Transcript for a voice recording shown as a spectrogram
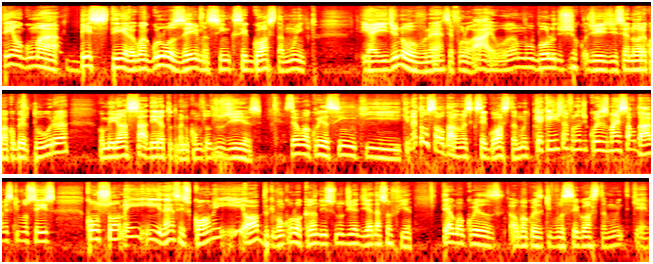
Tem alguma besteira, alguma guloseima assim que você gosta muito? E aí, de novo, né? Você falou, ah, eu amo o bolo de, de, de cenoura com a cobertura, comeria uma assadeira toda, mas não como todos os dias. Tem alguma coisa assim que, que não é tão saudável, mas que você gosta muito? Porque aqui a gente tá falando de coisas mais saudáveis que vocês consomem e, né, vocês comem e, óbvio, que vão colocando isso no dia a dia da Sofia. Tem alguma coisa, alguma coisa que você gosta muito que é...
